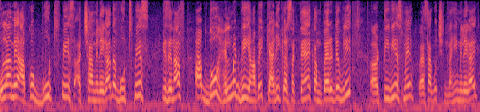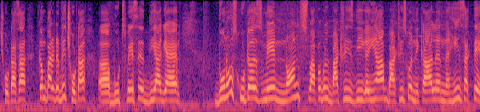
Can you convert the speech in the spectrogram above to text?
ओला में आपको बूट स्पेस अच्छा मिलेगा. The boot space is enough आप दो हेलमेट भी यहाँ पे कैरी कर सकते हैं कंपेरेटिवली टी में, वैसा कुछ नहीं मिलेगा। एक छोटा सा कंपैरेटिवली छोटा बूट स्पेस दिया गया है। दोनों स्कूटर्स में नॉन स्वैपेबल बैटरीज दी गई हैं। आप बैटरीज को निकाल नहीं सकते।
